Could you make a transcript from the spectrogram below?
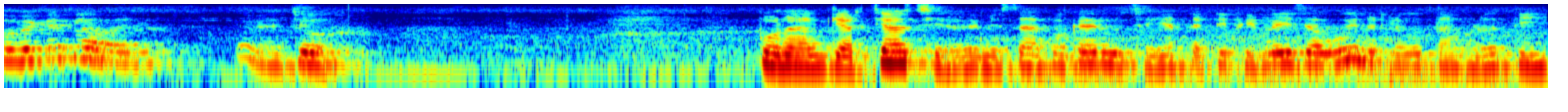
હવે કેટલા વાગ્યા? જો પોણા અગિયાર થયા છે. હવે મેં શાક કર્યું છે. અત્યારે ટિફિન લઈ જવું હોય ને એટલે ઉતાવળ હતી.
